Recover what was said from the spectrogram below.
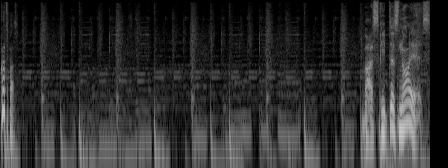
Kurzpass. Was gibt es Neues?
